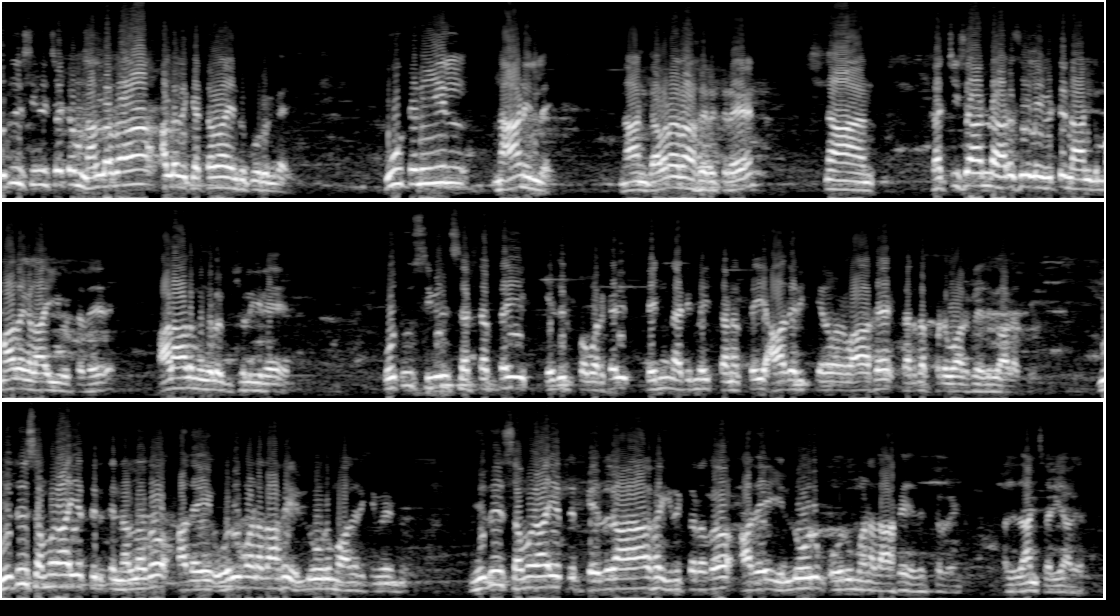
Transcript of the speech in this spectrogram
புது சிவில் சட்டம் நல்லதா அல்லது கெட்டதா என்று கூறுங்கள். கூட்டணியில் நான் இல்லை. நான் கவர்னராக இருக்கிறேன். நான் கட்சி சார்ந்த அரசியலை விட்டு நான்கு மாதங்கள் ஆகிவிட்டது. ஆனாலும் உங்களுக்கு சொல்கிறேன் பொது சிவில் சட்டத்தை எதிர்ப்பவர்கள் பெண் அடிமைத்தனத்தை ஆதரிக்கிறவர்களாக கருதப்படுவார்கள் எதிர்காலத்தில். எது சமுதாயத்திற்கு நல்லதோ அதை ஒருமனதாக எல்லோரும் ஆதரிக்க வேண்டும். எது சமுதாயத்திற்கு எதிராக இருக்கிறதோ அதை எல்லோரும் ஒருமனதாக எதிர்க்க வேண்டும். அதுதான் சரியாக இருக்கும்.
